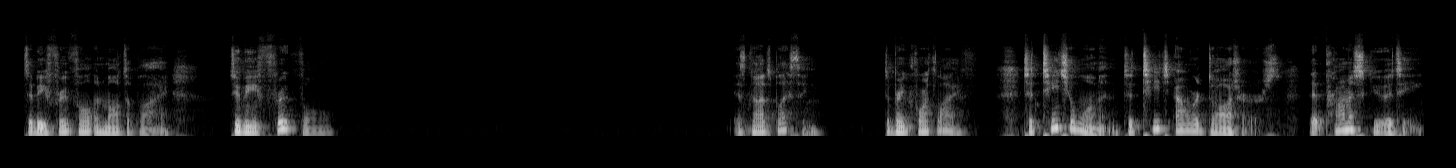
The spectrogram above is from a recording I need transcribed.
to be fruitful and multiply. To be fruitful is God's blessing to bring forth life. To teach a woman, to teach our daughters that promiscuity,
